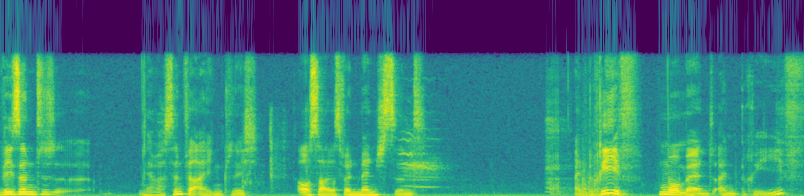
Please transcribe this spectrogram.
Wir sind. Ja, was sind wir eigentlich? Außer, dass wir ein Mensch sind. Ein Brief. Moment, ein Brief?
